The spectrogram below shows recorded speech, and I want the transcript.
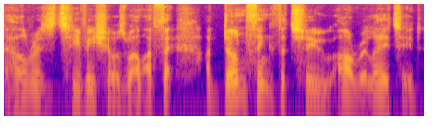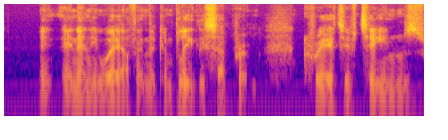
a Hellraiser TV show as well. I think I don't think the two are related in, in any way. I think they're completely separate creative teams,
